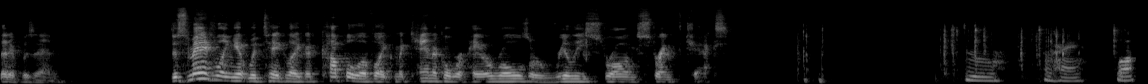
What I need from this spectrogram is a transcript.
that it was in. Dismantling it would take like a couple of like mechanical repair rolls or really strong strength checks. Ooh, okay. Well,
